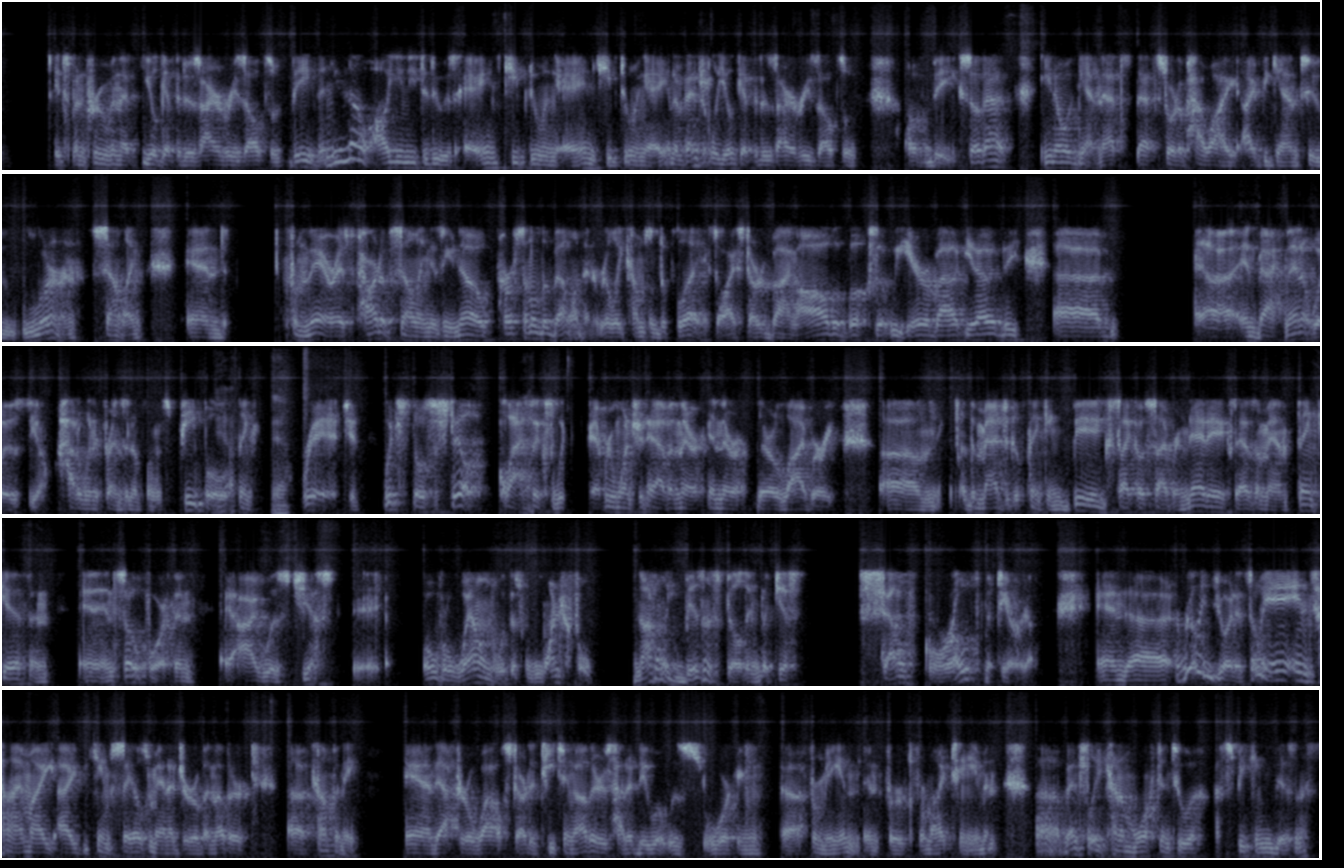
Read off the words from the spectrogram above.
it's been proven that you'll get the desired results of B, then you know all you need to do is A and keep doing A and keep doing A, and eventually you'll get the desired results of, of B. So that, you know, again, that's that's sort of how I, I began to learn selling. And from there, as part of selling, as you know, personal development really comes into play. So I started buying all the books that we hear about, you know, the uh, uh, and back then it was, you know, how to win friends and influence people. Yeah. Think yeah. rich, and, which those are still classics, which everyone should have in their in their their library. Um, the magic of thinking big, psycho cybernetics, as a man thinketh, and and so forth. And I was just uh, overwhelmed with this wonderful, not only business building, but just self growth material and uh, really enjoyed it. So in, time, I, I, became sales manager of another uh, company, and after a while, started teaching others how to do what was working uh, for me and, and, for for my team, and uh, eventually kind of morphed into a, a speaking business,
